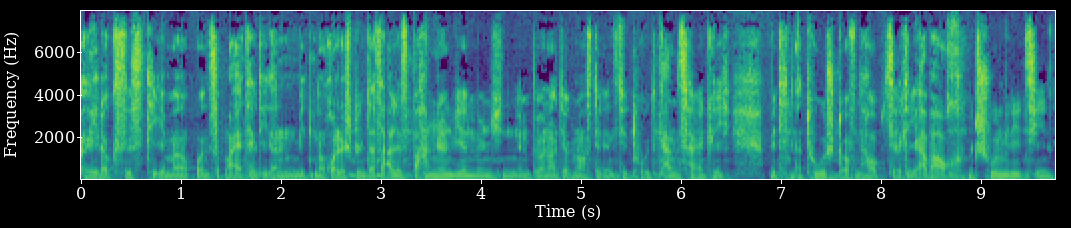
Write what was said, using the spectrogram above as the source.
Redox-Systeme und so weiter, die dann mit einer Rolle spielen. Das alles behandeln wir in München im Burnout Diagnostic Institut ganzheitlich mit Naturstoffen hauptsächlich, aber auch mit Schulmedizin.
